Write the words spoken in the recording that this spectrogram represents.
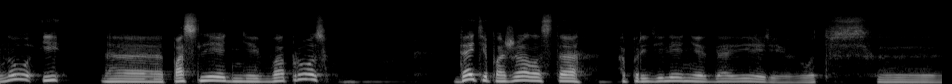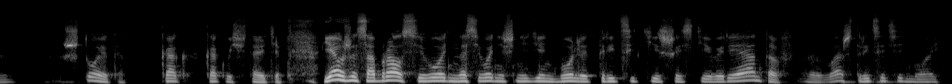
ну и э, последний вопрос. Дайте, пожалуйста, определение доверия. Вот э, что это? Как, как вы считаете? Я уже собрал сегодня, на сегодняшний день более 36 вариантов. Э, ваш 37-й.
